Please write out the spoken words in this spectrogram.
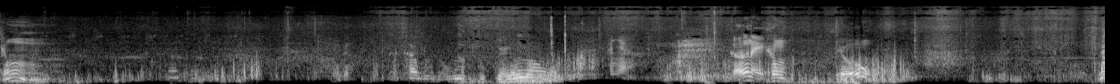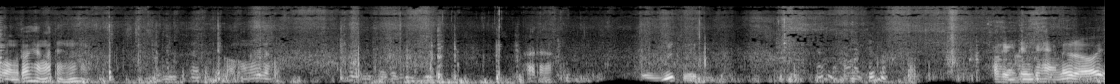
chúng không đụng mặt tục vậy mới ngon cỡ này không. Chủ. Nó còn tới hang ếch này nữa hả? còn không biết đâu. Hết hả? Ừ, quyết liệt mà phát hiện thêm cái hang nữa rồi.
